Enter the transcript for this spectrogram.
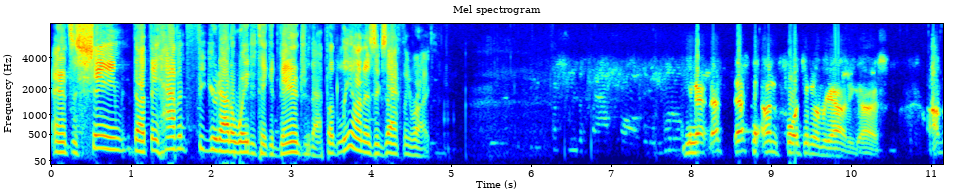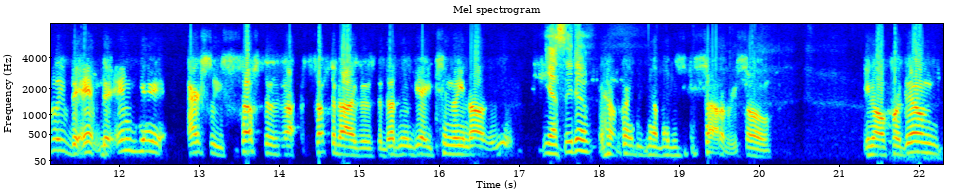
And it's a shame that they haven't figured out a way to take advantage of that. But Leon is exactly right. I mean, that's that's the unfortunate reality, guys. I believe the the NBA actually subsidizes the WNBA ten million dollars a year Yes, they do. help pay these young ladies salary. So, you know, for them,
